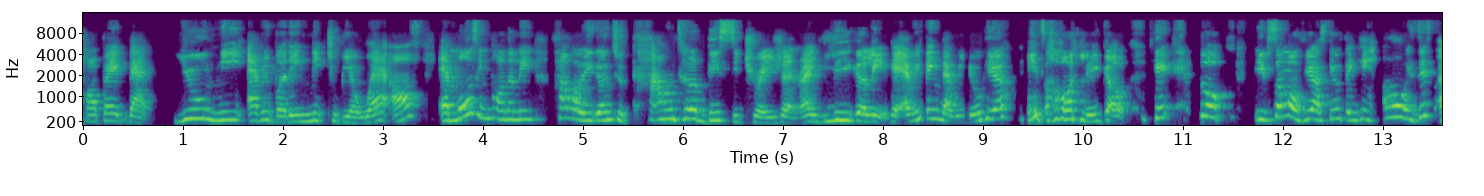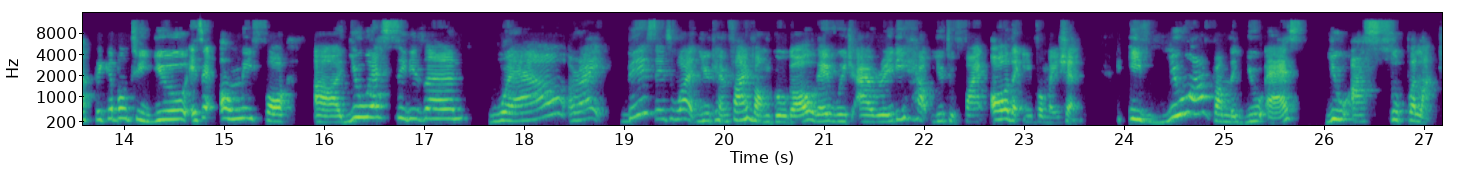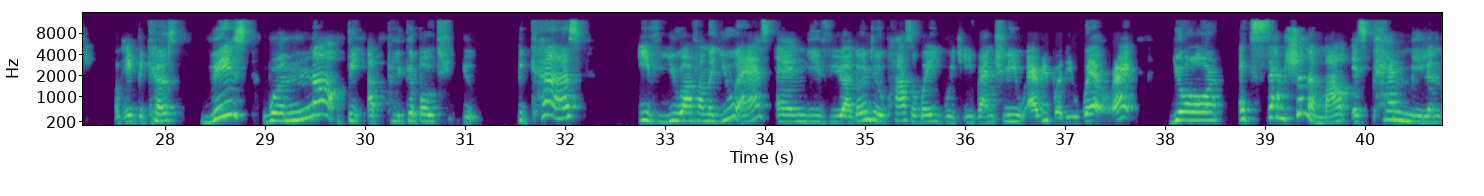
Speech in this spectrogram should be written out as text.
topic that you, me, everybody need to be aware of. And most importantly, how are we going to counter this situation, right? Legally. Okay, everything that we do here is all legal. Okay. So if some of you are still thinking, oh, is this applicable to you? Is it only for uh US citizen? Well, all right, this is what you can find from Google, okay, which I already helped you to find all the information. If you are from the US, you are super lucky, okay, because this will not be applicable to you because if you are from the US and if you are going to pass away, which eventually everybody will, right? Your exemption amount is $10 million,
